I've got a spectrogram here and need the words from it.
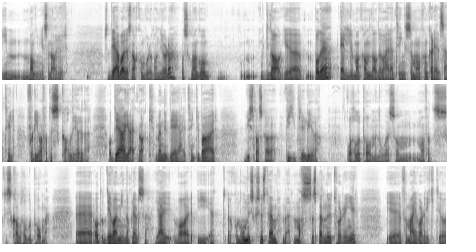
i mange scenarioer. Så det er bare snakk om hvordan man gjør det, og så kan man gå gnage på det, eller man kan la det være en ting som man kan glede seg til fordi man faktisk skal gjøre det. Og det er greit nok, men det jeg tenker på, er hvis man skal videre i livet og holde på med noe som man faktisk skal holde på med. Eh, og det var min opplevelse. Jeg var i et økonomisk system med masse spennende utfordringer. Eh, for meg var det viktig å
